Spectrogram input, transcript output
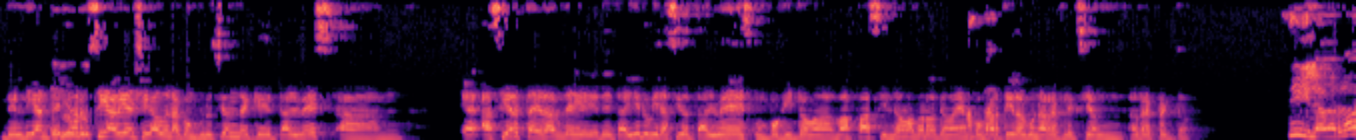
del día anterior, sí habían llegado a una conclusión de que tal vez a, a cierta edad de, de Tayel hubiera sido tal vez un poquito más, más fácil, ¿no? Me acuerdo que me habían compartido alguna reflexión al respecto. Sí, la verdad,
